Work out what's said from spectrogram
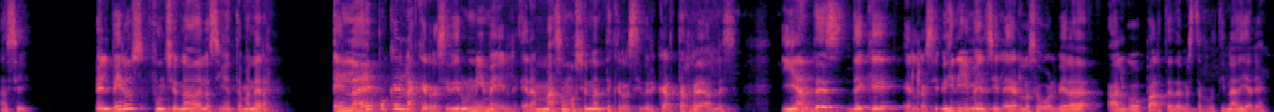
Así. El virus funcionaba de la siguiente manera. En la época en la que recibir un email era más emocionante que recibir cartas reales, y antes de que el recibir emails y leerlos se volviera algo parte de nuestra rutina diaria,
